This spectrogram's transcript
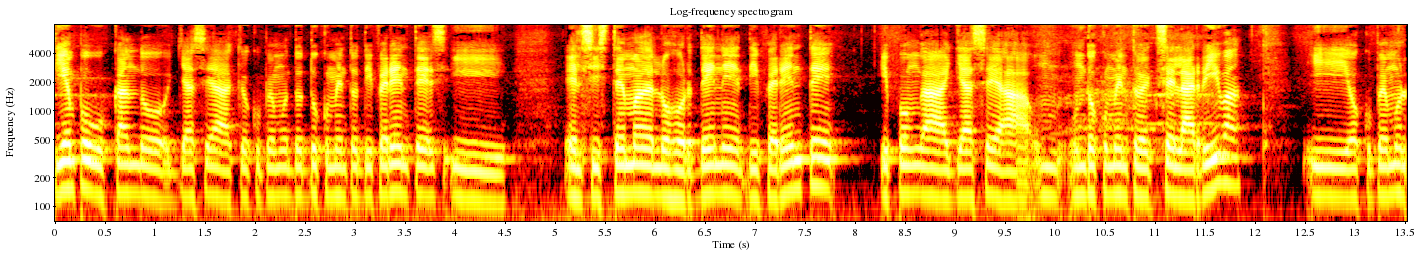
tiempo buscando ya sea que ocupemos dos documentos diferentes y el sistema los ordene diferente y ponga ya sea un, documento Excel arriba y ocupemos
